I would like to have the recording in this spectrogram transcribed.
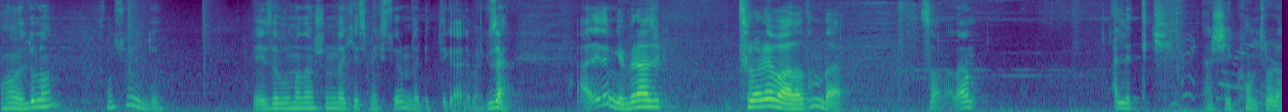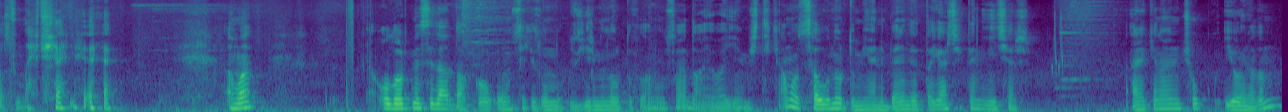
Aha öldü lan. Nasıl öldü? Beyze vurmadan şunu da kesmek istiyorum da bitti galiba. Güzel. Ya dediğim gibi birazcık trole bağladım da sonradan hallettik. Her şey kontrol altındaydı yani. Ama o lord mesela dakika 18, 19, 20 lordlu falan olsaydı ayva yemiştik. Ama savunurdum yani. Benedetta gerçekten iyi içer. Erken oyunu çok iyi oynadım.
